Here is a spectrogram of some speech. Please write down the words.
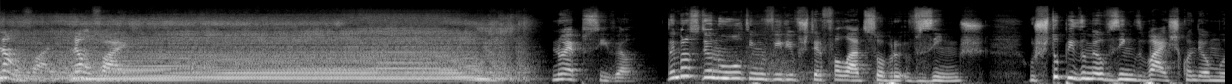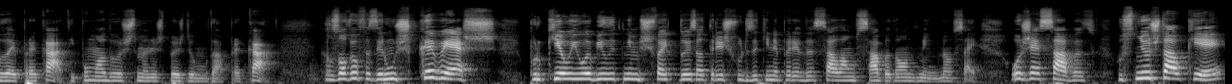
Não vai, não vai. Não é possível. Lembram-se de eu no último vídeo vos ter falado sobre vizinhos? O estúpido do meu vizinho de baixo, quando eu mudei para cá, tipo uma ou duas semanas depois de eu mudar para cá, resolveu fazer uns cabeches porque eu e o Abílio tínhamos feito dois ou três furos aqui na parede da sala um sábado ou um domingo, não sei. Hoje é sábado, o senhor está o quê?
